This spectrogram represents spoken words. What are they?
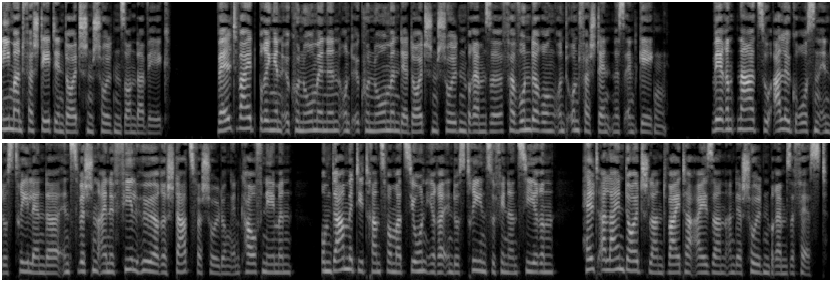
Niemand versteht den deutschen Schuldensonderweg. Weltweit bringen Ökonominnen und Ökonomen der deutschen Schuldenbremse Verwunderung und Unverständnis entgegen. Während nahezu alle großen Industrieländer inzwischen eine viel höhere Staatsverschuldung in Kauf nehmen, um damit die Transformation ihrer Industrien zu finanzieren, hält allein Deutschland weiter eisern an der Schuldenbremse fest.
